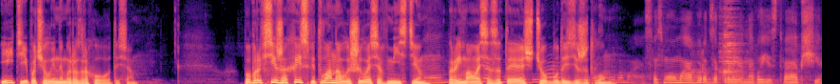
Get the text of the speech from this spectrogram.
і ті почали ними розраховуватися. Попри всі жахи, Світлана лишилася в місті, переймалася за те, що буде зі житлом. С 8 мая город закрыли на выезд вообще.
